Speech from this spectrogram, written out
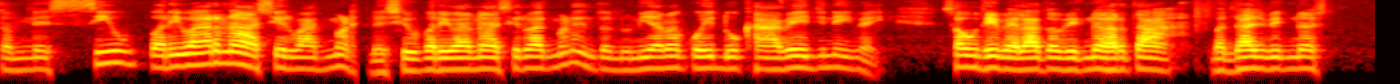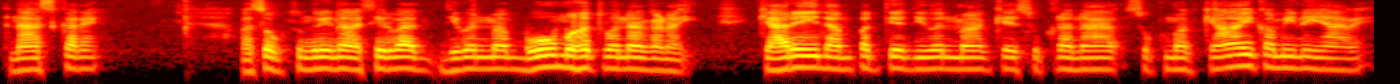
તમને શિવ પરિવારના આશીર્વાદ મળે. અને શિવ પરિવારના આશીર્વાદ મળે ને તો દુનિયામાં કોઈ દુઃખ આવે જ નહીં ભાઈ. સૌથી પહેલાં તો વિઘ્નહર્તા બધા જ વિઘ્ન નાશ કરે. અશોક સુંદરીના આશીર્વાદ જીવનમાં બહુ મહત્ત્વના ગણાય. ક્યારેય દાંપત્ય જીવનમાં કે શુક્રના સુખમાં ક્યાંય કમી નહીં આવે.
